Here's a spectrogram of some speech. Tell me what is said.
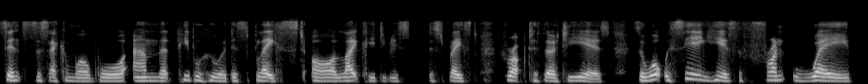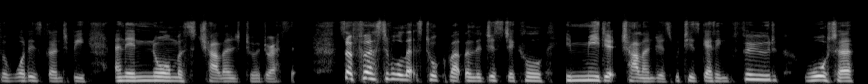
since the Second World War, and that people who are displaced are likely to be displaced for up to 30 years. So, what we're seeing here is the front wave of what is going to be an enormous challenge to address it. So, first of all, let's talk about the logistical immediate challenges, which is getting food, water,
